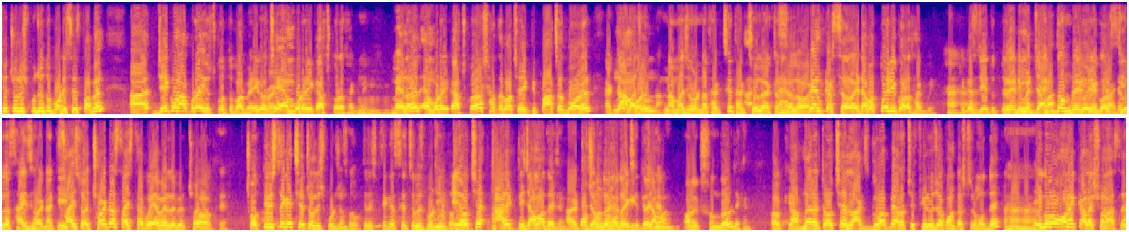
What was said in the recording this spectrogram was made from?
ছেচল্লিশ পর্যন্ত বডি সাইজ পাবেন। যে কোনো আপুরা ইউজ করতে পারবেন। এগুলো হচ্ছে এমব্রয়ডারি কাজ করা থাকবে। ম্যানুয়াল এমব্রয়ডারি কাজ করা। সাথে পাচ্ছেন একটি পাঁচ হাত একটা নামাজ ওড়না। নামাজি ওড়না থাকছে থাকছে হলো একটা সালোয়ার। প্যান্ট কাট সেলার এটা আবার তৈরি করা থাকবে। হ্যাঁ, ঠিক হ্যাঁ। আছে? যেহেতু রেডিমেড জামা একদম রেডি করা। এগুলো সাইজ হয় নাকি? সাইজ হয়। ছয়টা সাইজ থাকবে অ্যাভেলেবেল ছয়টা। ওকে ছত্রিশ থেকে ছেচল্লিশ পর্যন্ত। 30 থেকে 46 পর্যন্ত। এই হচ্ছে আরেকটি জামা দেখেন পছন্দের মতো একটি জামা। অনেক সুন্দর। দেখেন ওকে। আপনার এটা হচ্ছে লাক্স গোলাপি আর হচ্ছে ফিরোজা কন্ট্রাস্টের মধ্যে। হ্যাঁ, হ্যাঁ। এগুলো অনেক কালেকশন আছে।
